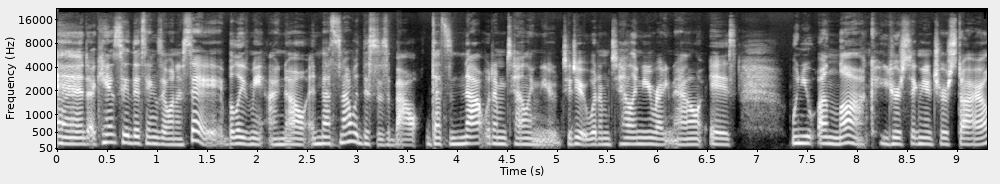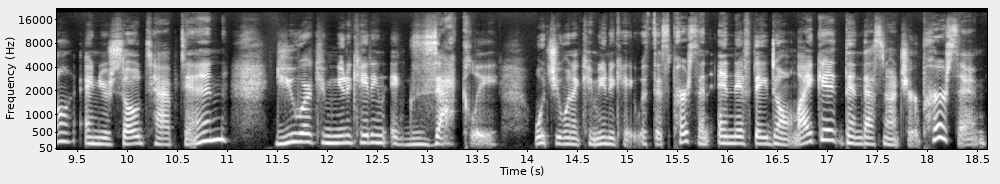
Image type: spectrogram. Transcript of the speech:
And I can't say the things I want to say. Believe me, I know. And that's not what this is about. That's not what I'm telling you to do. What I'm telling you right now is when you unlock your signature style and you're so tapped in, you are communicating exactly what you want to communicate with this person. And if they don't like it, then that's not your person.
